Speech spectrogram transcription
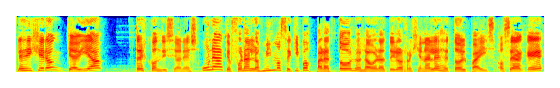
les dijeron que había tres condiciones. Una, que fueran los mismos equipos para todos los laboratorios regionales de todo el país. O sea que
